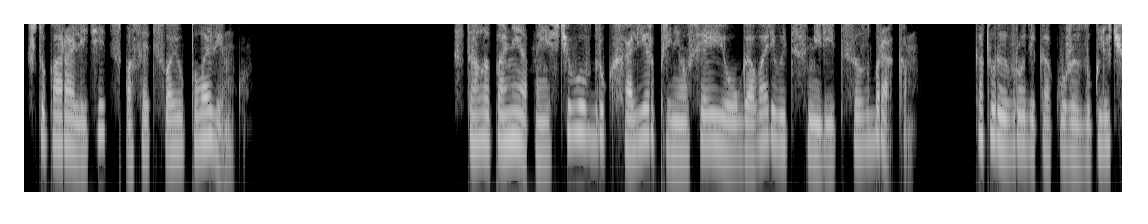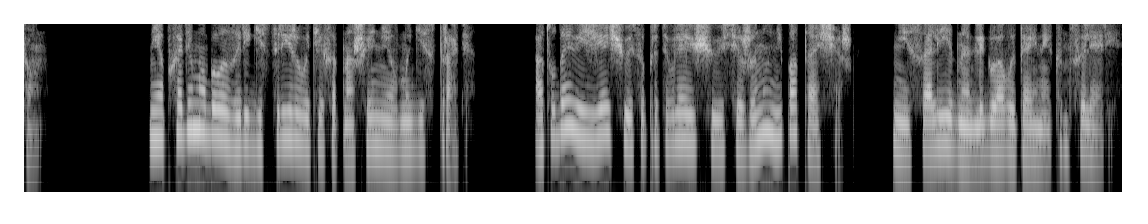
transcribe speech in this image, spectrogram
что пора лететь спасать свою половинку. Стало понятно, из чего вдруг Хольер принялся ее уговаривать смириться с браком, который вроде как уже заключен. Необходимо было зарегистрировать их отношения в магистрате, а туда визжащую и сопротивляющуюся жену не потащишь. Не солидно для главы тайной канцелярии.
